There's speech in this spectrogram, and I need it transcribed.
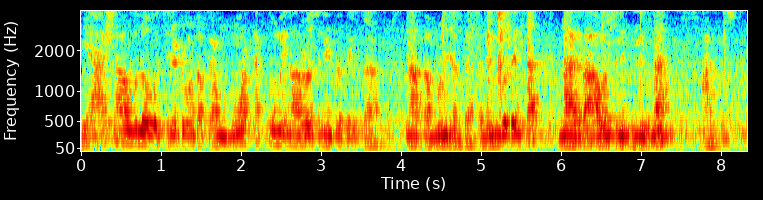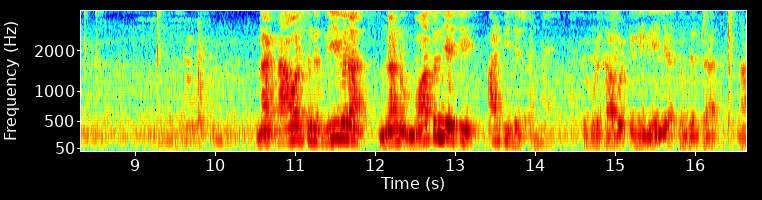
యాషావులో వచ్చినటువంటి ఒక మూర్ఖత్వమైన ఆలోచన ఏంటో తెలుసా? నా తమ్ముడిని చంపేస్తాను. ఎందుకో తెలుసా? నాకు రావాల్సిన దీవెన ఆడు తీసుకుంటాడు. నాకు రావాల్సిన దీవెన నన్ను మోసం చేసి ఆడు తీసేసుకున్నాడు ఇప్పుడు కాబట్టి నేనేం చేస్తాను తెలుసా? నా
